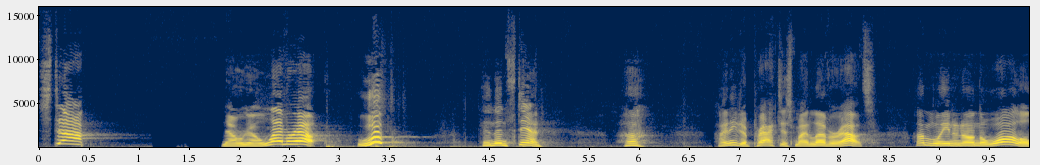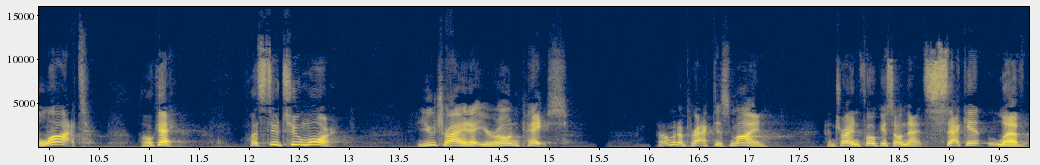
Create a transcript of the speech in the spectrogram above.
stop. Now we're going to lever out. Whoop! And then stand. Huh. I need to practice my lever outs. I'm leaning on the wall a lot. Okay, let's do two more. You try it at your own pace. I'm going to practice mine and try and focus on that second lever.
